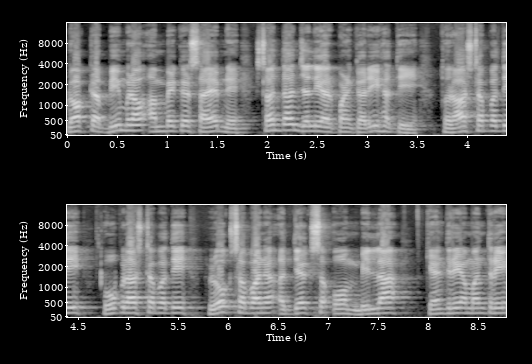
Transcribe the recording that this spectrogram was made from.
ડોક્ટર ભીમરાવ આંબેડકર સાહેબને શ્રદ્ધાંજલિ અર્પણ કરી હતી. તો રાષ્ટ્રપતિ, ઉપરાષ્ટ્રપતિ, લોકસભાના અધ્યક્ષ ઓમ બિરલા, કેન્દ્રીય મંત્રી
